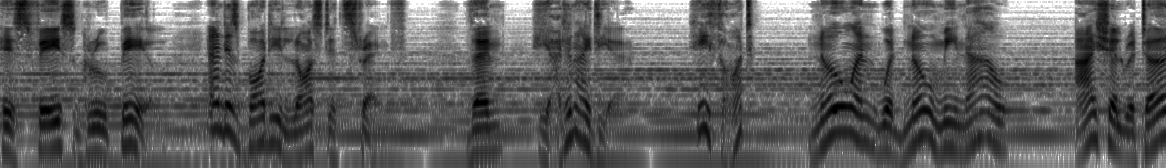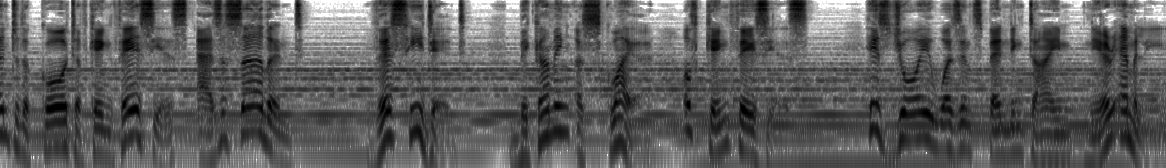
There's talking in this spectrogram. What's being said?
His face grew pale and his body lost its strength. Then he had an idea. He thought, No one would know me now. I shall return to the court of King Theseus as a servant. This he did, becoming a squire of King Theseus. His joy was in spending time near Emily,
